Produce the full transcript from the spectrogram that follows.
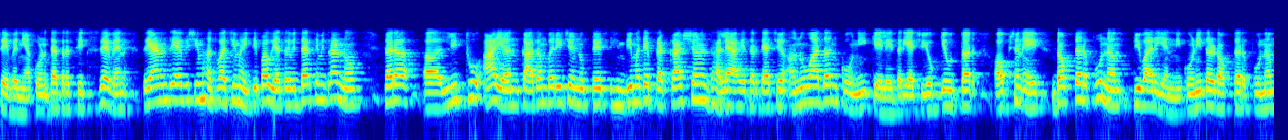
सेवन या कोणत्या तर सिक्स सेवन तर यानंतर याविषयी महत्वाची माहिती पाहूया. तर विद्यार्थी मित्रांनो तर लिथू आयन कादंबरीचे नुकतेच हिंदीमध्ये प्रकाशन झाले आहे तर त्याचे अनुवादन कोणी केले? तर याचे योग्य उत्तर option A doctor Poonam Tiwari यांनी. कोणी तर डॉक्टर पूनम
